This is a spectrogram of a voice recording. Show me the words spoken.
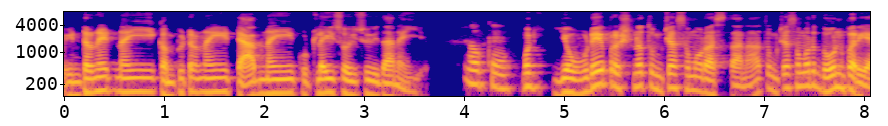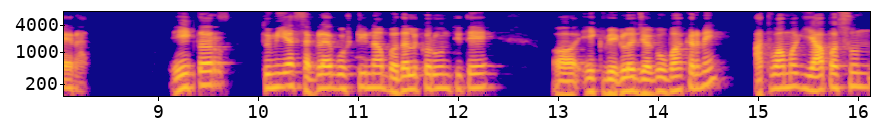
इंटरनेट नाही, कम्प्युटर नाही, टॅब नाही, कुठल्याही सोयी-सुविधा नाहीये. ओके. मग एवढे प्रश्न तुमच्यासमोर असताना तुमच्यासमोर दोन पर्याय राहतात. एक तर तुम्ही या सगळ्या गोष्टींना बदल करून तिथे एक वेगळं जग उभा करणे अथवा मग यापासून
